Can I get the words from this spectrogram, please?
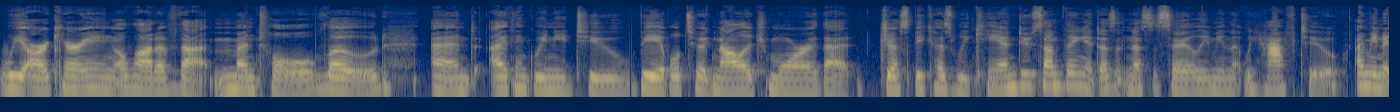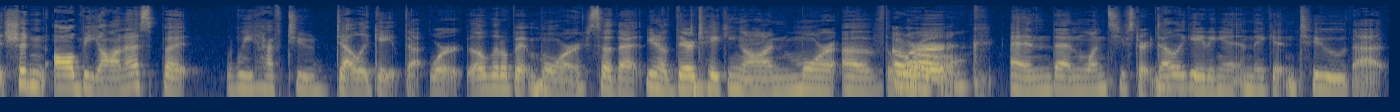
we are carrying a lot of that mental load and I think we need to be able to acknowledge more that just because we can do something, it doesn't necessarily mean that we have to. I mean, it shouldn't all be on us, but we have to delegate that work a little bit more so that, you know, they're taking on more of the work. And then once you start delegating it and they get into that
